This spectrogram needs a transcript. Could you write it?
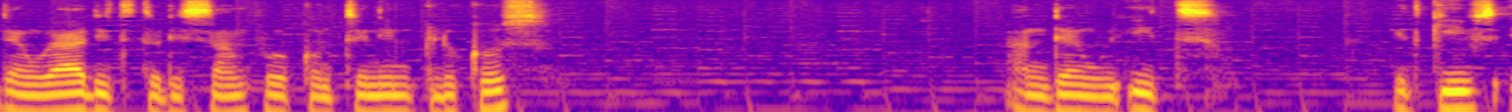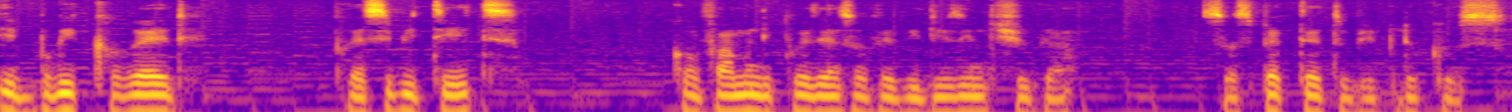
Then we add it to the sample containing glucose and then we eat. It gives a brick red precipitate confirming the presence of a reducing sugar suspected to be glucose.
